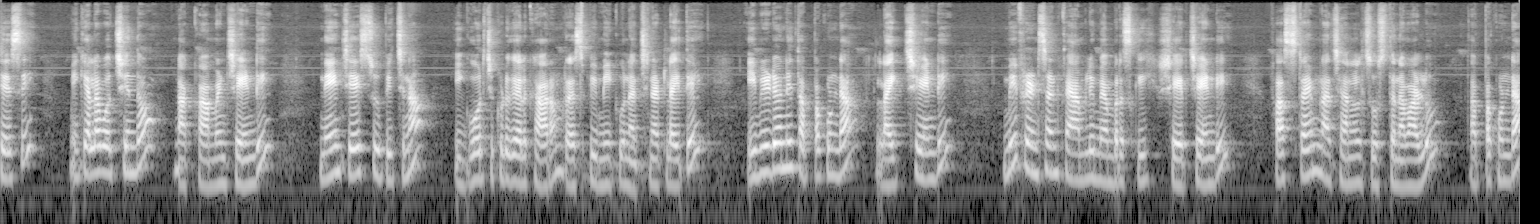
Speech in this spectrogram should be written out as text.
చేసి మీకు ఎలా వచ్చిందో నాకు కామెంట్ చేయండి. నేను చేసి చూపించిన ఈ గోరుచిక్కుడుగాయల కారం రెసిపీ మీకు నచ్చినట్లయితే ఈ వీడియోని తప్పకుండా లైక్ చేయండి. మీ ఫ్రెండ్స్ అండ్ ఫ్యామిలీ మెంబర్స్కి షేర్ చేయండి. ఫస్ట్ టైం నా ఛానల్ చూస్తున్న వాళ్ళు తప్పకుండా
